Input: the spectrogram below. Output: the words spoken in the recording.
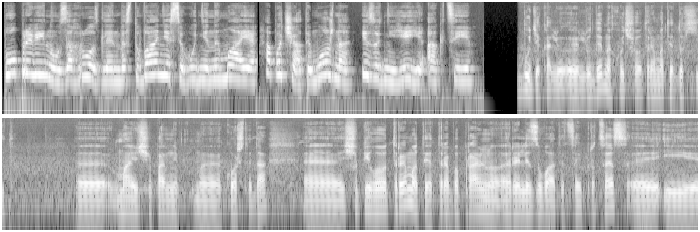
попри війну загроз для інвестування сьогодні немає, а почати можна із однієї акції. Будь-яка е, людина хоче отримати дохід, е, маючи певні е, кошти. Да? Щоб його отримати, треба правильно реалізувати цей процес і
